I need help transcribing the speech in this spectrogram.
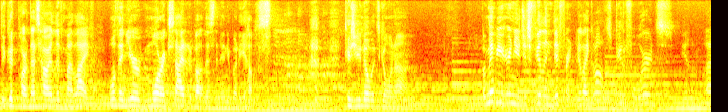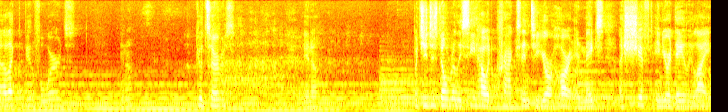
the good part. That's how I live my life. Well, then you're more excited about this than anybody else because you know what's going on. But maybe you're here and you're just feeling different. You're like, oh, it's beautiful words. You know, I like the beautiful words. You know, good service. You know, but you just don't really see how it cracks into your heart and makes a shift in your daily life.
